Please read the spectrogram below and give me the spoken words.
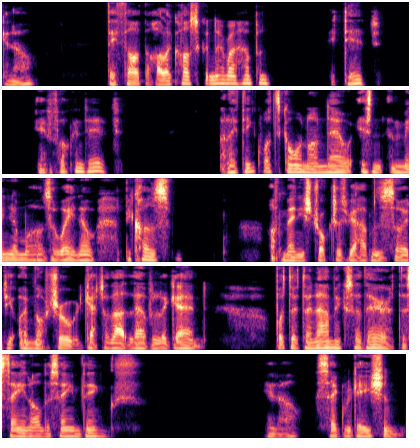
You know, they thought the Holocaust could never happen. It did. It fucking did. And I think what's going on now isn't a million miles away now because of many structures we have in society. I'm not sure it would get to that level again, but the dynamics are there. They're saying all the same things. You know, segregation,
